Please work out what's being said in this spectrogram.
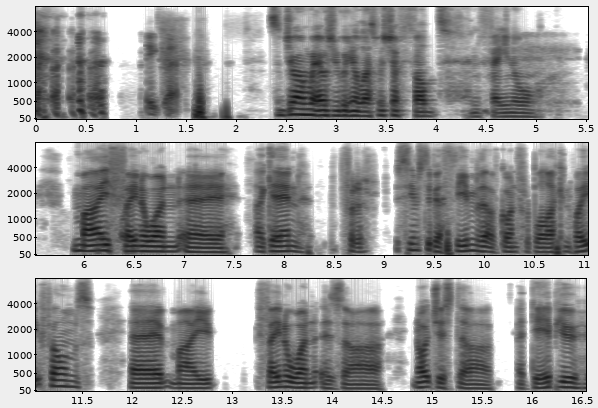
like that. So, John, what else have you got on your list? What's your third and final? My final one, uh, again, for it seems to be a theme that I've gone for black and white films. Uh, my final one is uh, not just a, a debut,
